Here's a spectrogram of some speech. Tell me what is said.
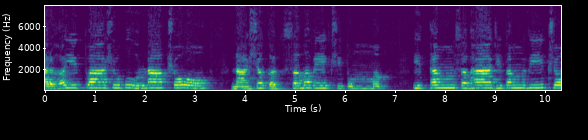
अर्हयित्वाशु पूर्णाक्षो नाशकत्समवेक्षितुम्। इत्थम् सभाजितम् वीक्षो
